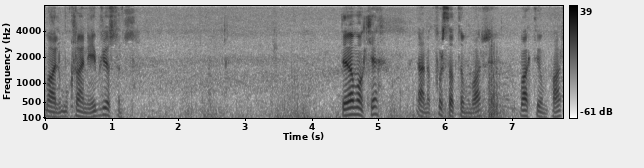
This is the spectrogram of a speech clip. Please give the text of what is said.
Malum Ukrayna'yı biliyorsunuz. Devam o ki yani fırsatım var. Vaktim var.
